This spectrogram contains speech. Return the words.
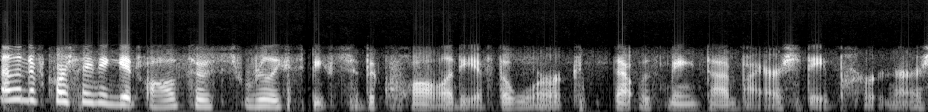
And then, of course, I think it also really speaks to the quality of the work that was being done by our state partners.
